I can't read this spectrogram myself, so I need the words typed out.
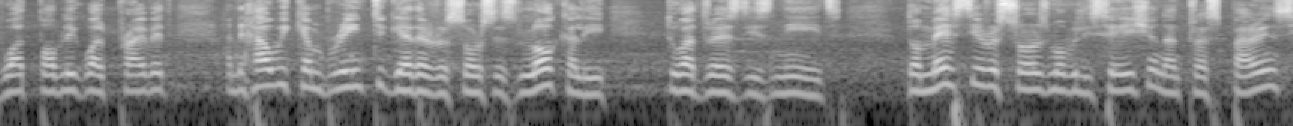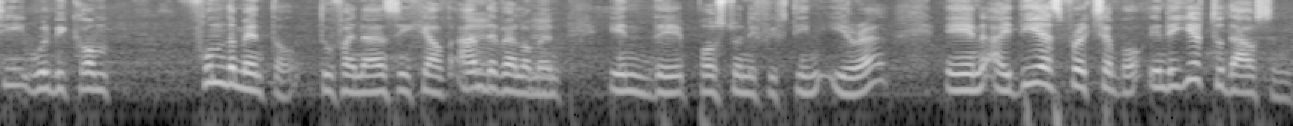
what public, what private, and how we can bring together resources locally to address these needs. Domestic resource mobilization and transparency will become fundamental to financing health and mm, development mm. in the post-2015 era. In ideas, for example, in the year 2000,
